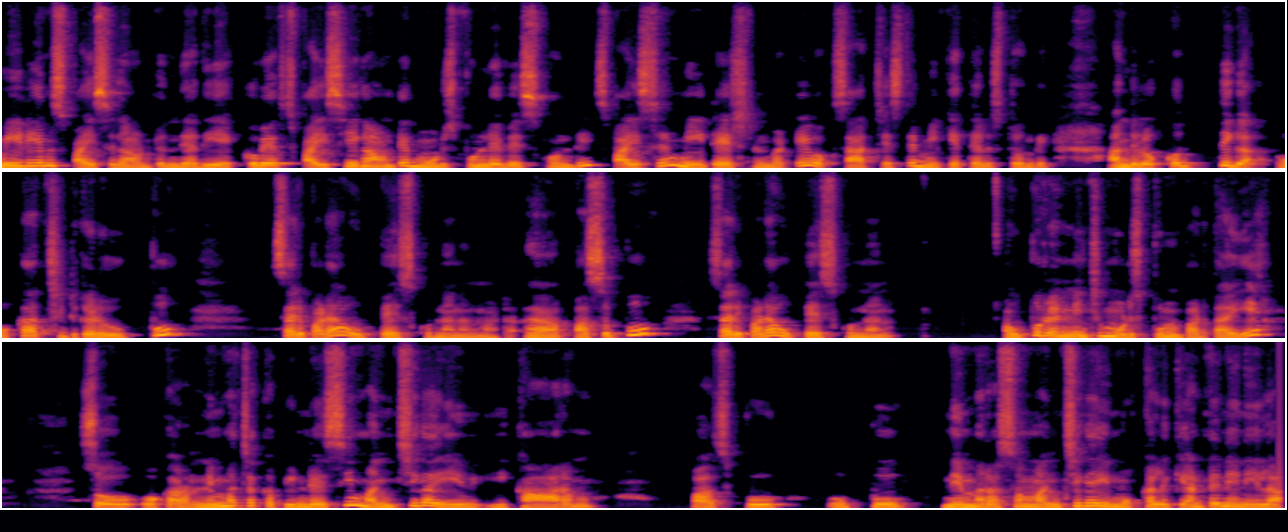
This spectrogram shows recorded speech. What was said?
మీడియం స్పైసీగా ఉంటుంది. అది ఎక్కువే స్పైసీగా ఉంటే మూడు స్పూన్లే వేసుకోండి. స్పైస్ మీ టేస్ట్ని బట్టి ఒకసారి చేస్తే మీకే తెలుస్తుంది. అందులో కొద్దిగా ఒక చిటికెడు ఉప్పు సరిపడా ఉప్పు వేసుకున్నాను అనమాట పసుపు సరిపడా ఉప్పు వేసుకున్నాను ఉప్పు రెండు నుంచి మూడు స్పూన్లు పడతాయి. సో ఒక నిమ్మ చెక్క పిండేసి మంచిగా ఈ ఈ కారం పసుపు ఉప్పు నిమ్మరసం మంచిగా ఈ ముక్కలకి అంటే నేను ఇలా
